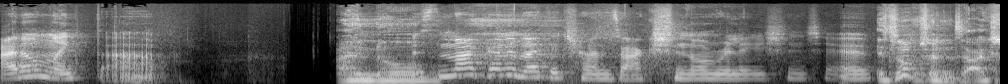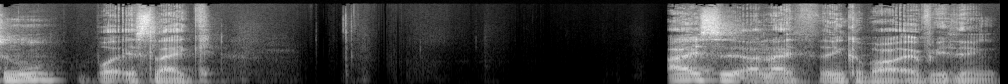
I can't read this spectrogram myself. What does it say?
I don't like that. I know It's not kind of like a transactional relationship? it's not transactional, but it's like I sit and I think about everything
